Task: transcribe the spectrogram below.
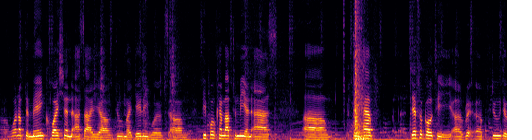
Uh, one of the main questions as I uh, do my daily works, um, people come up to me and ask, um, they have difficulty uh, uh, do the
